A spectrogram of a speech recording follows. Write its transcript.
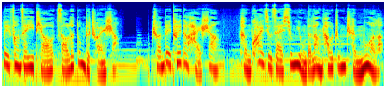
被放在一条凿了洞的船上，船被推到海上，很快就在汹涌的浪涛中沉没了。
